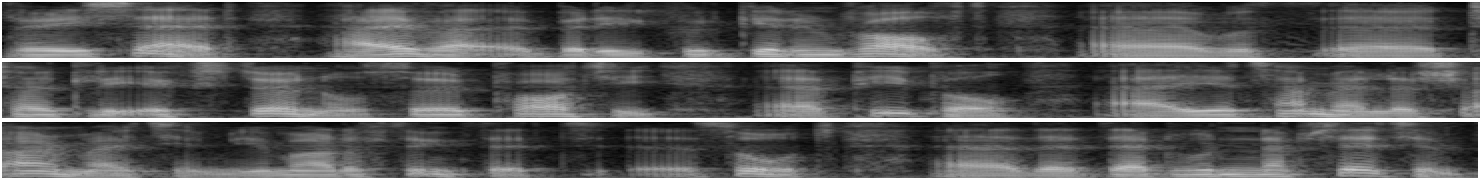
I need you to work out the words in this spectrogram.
very sad. However, but he could get involved uh, with totally external, third party people. You might have think that thought that that wouldn't upset him,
